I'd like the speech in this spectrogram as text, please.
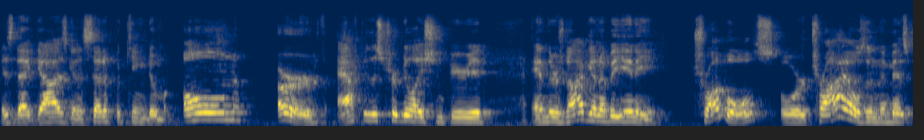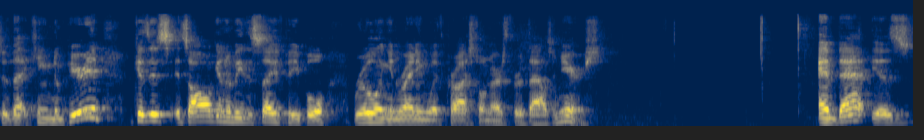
is that God is going to set up a kingdom on earth after this tribulation period and there's not going to be any troubles or trials in the midst of that kingdom period because it's, it's all going to be the saved people ruling and reigning with Christ on earth for a thousand years. And that is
